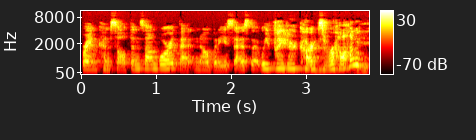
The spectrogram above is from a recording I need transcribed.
bring consultants on board that nobody says that we played our cards wrong.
